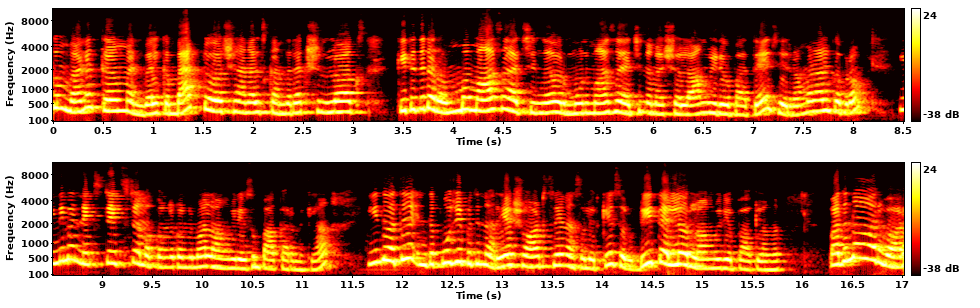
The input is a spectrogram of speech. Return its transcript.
எல்லாருக்கும் வணக்கம் and welcome back to our channels construction logs கிட்டத்தட்ட ரொம்ப மாசம் ஆச்சுங்க. ஒரு மூணு மாசம் ஆச்சு நம்ம லாங் வீடியோ பார்த்தேன். சரி ரொம்ப நாளுக்கு அப்புறம் இனிமேல் நெக்ஸ்ட் நெக்ஸ்ட் நம்ம கொஞ்சம் கொஞ்சமாக லாங் வீடியோஸும் பார்க்க ஆரம்பிக்கலாம். இது வந்து இந்த பூஜை பத்தி நிறைய ஷார்ட்ஸ்லேயே நான் சொல்லியிருக்கேன். ஸோ டீட்டெயிலில் ஒரு லாங் வீடியோ பார்க்கலாங்க. பதினாறு வார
